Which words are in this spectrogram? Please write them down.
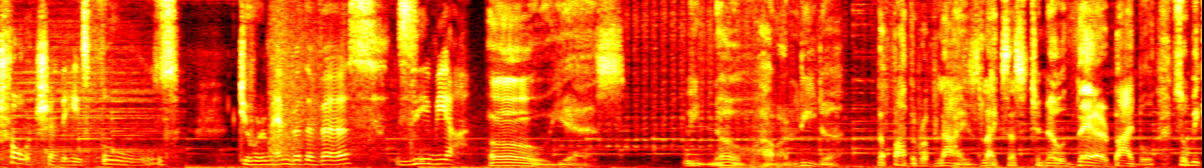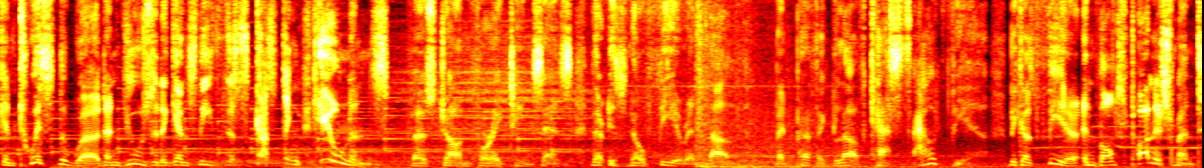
torture these fools. Do you remember the verse, Zemia? Oh, yes. We know how our leader, the father of lies, likes us to know their Bible so we can twist the word and use it against these disgusting humans. First John 4:18 says, "There is no fear in love." But perfect love casts out fear, because fear involves punishment.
